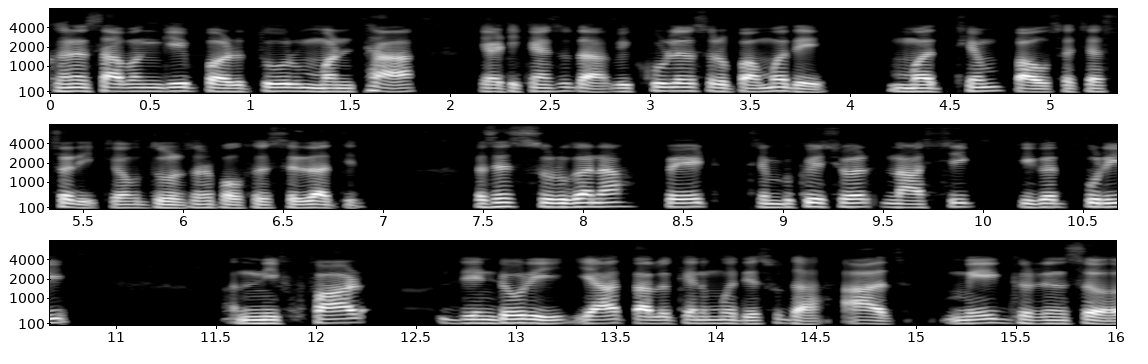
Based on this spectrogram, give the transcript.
घनसावंगी परतूर मंठा या ठिकाणीसुद्धा विखुरलेल्या स्वरूपामध्ये मध्यम पावसाच्या सरी किंवा जोरदार पावसाच्या सरी जातील तसेच सुरगाणा पेठ त्र्यंबकेश्वर नाशिक इगतपुरी निफाड दिंडोरी या तालुक्यांमध्ये सुद्धा आज मेघगर्जनेसह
